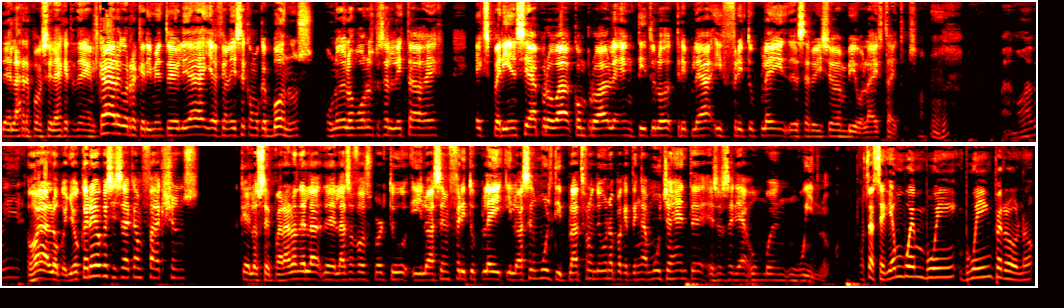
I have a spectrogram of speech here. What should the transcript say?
de las responsabilidades que tienen el cargo, requerimientos y habilidades, y al final dice como que bonus. Uno de los bonus que sale listados es experiencia proba- comprobable en títulos AAA y free to play de servicios en vivo, live titles. Vamos a ver. Ojalá, loco. Yo creo que si sacan Factions, que lo separaron de, la, de Last of Us Part 2 y lo hacen free to play y lo hacen multiplatform de uno para que tenga mucha gente, eso sería un buen win, loco. O sea, sería un buen win, win, pero no.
